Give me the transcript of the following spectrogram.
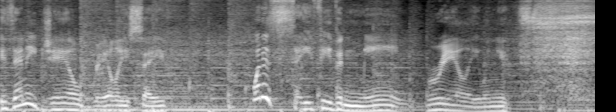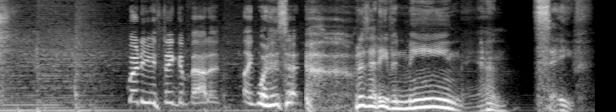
Is any jail really safe? What does safe even mean, really, when you. What do you think about it? Like, what is it? What does that even mean, man? Safe.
